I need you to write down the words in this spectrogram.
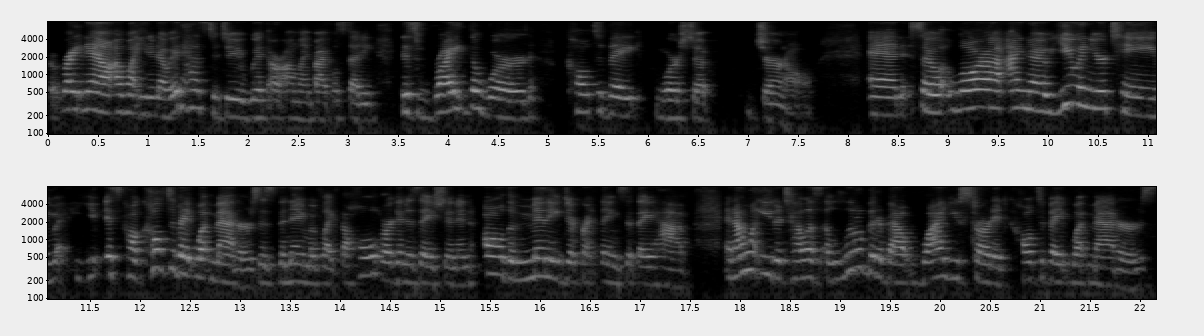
But right now, I want you to know it has to do with our online Bible study. This Write the Word, Cultivate Worship Journal. And so, Lara, I know you and your team, it's called Cultivate What Matters, is the name of like the whole organization and all the many different things that they have. And I want you to tell us a little bit about why you started Cultivate What Matters,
